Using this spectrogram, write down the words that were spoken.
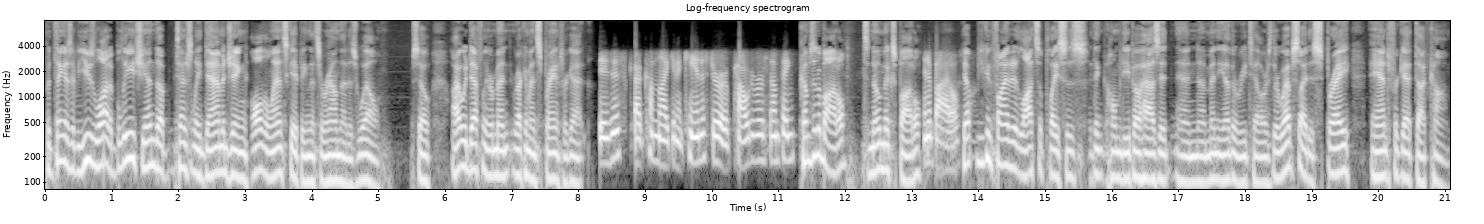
But the thing is, if you use a lot of bleach, you end up potentially damaging all the landscaping that's around that as well. So I would definitely recommend spray and forget. Is this uh, come like in a canister or a powder or something? Comes in a bottle. It's a no mix bottle. In a bottle. Yep, you can find it at lots of places. I think Home Depot has it and uh, many other retailers. Their website is sprayandforget.com.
